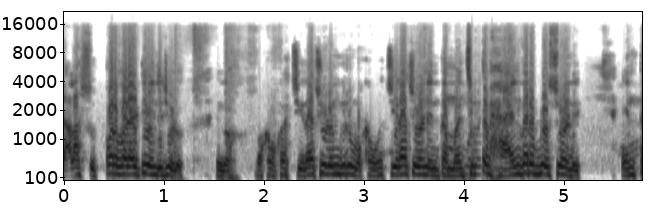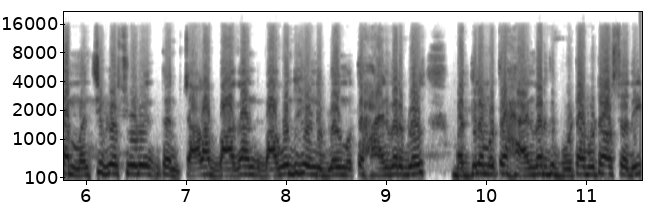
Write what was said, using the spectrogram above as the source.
చాలా సూపర్ వెరైటీ ఉంది చూడు. ఇగో ఒక్కొక్క చీర చూడండి మీరు. ఒక్కొక్క చీర చూడండి. ఇంత మంచి మొత్తం హ్యాండ్ వర్క్ బ్లౌజ్ చూడండి. ఎంత మంచి బ్లౌజ్ చూడు. ఇంత చాలా బాగా బాగుంది చూడండి బ్లౌజ్ మొత్తం హ్యాండ్ వర్క్ బ్లౌజ్ మధ్యలో మొత్తం హ్యాండ్ వర్క్ బూటా బూటా వస్తుంది.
